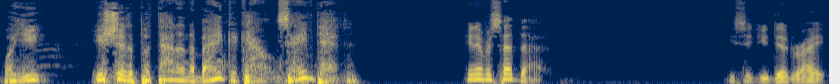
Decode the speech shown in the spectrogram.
Well, you, You should have put that in a bank account and saved it. He never said that. He said, You did right.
